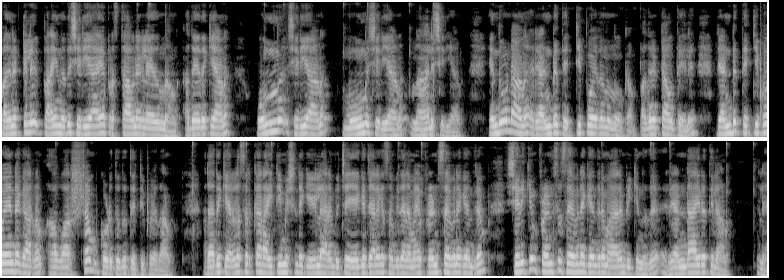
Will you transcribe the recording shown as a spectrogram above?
പതിനെട്ടിൽ പറയുന്നത് ശരിയായ പ്രസ്താവനകൾ ഏതെന്നാണ്? അത് ഏതൊക്കെയാണ്? ഒന്ന് ശരിയാണ് മൂന്ന് ശരിയാണ് നാല് ശരിയാണ്. എന്തുകൊണ്ടാണ് രണ്ട് തെറ്റിപ്പോയതെന്ന് നോക്കാം. പതിനെട്ടാമത്തേൽ രണ്ട് തെറ്റിപ്പോയതിന്റെ കാരണം ആ വർഷം കൊടുത്തത് തെറ്റിപ്പോയതാണ്. അതായത് കേരള സർക്കാർ ഐ ടി മിഷന്റെ കീഴിൽ ആരംഭിച്ച ഏകജാലക സംവിധാനമായ ഫ്രണ്ട് സേവന കേന്ദ്രം ശരിക്കും ഫ്രണ്ട്സ് സേവന കേന്ദ്രം ആരംഭിക്കുന്നത് രണ്ടായിരത്തിലാണ് അല്ലേ?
